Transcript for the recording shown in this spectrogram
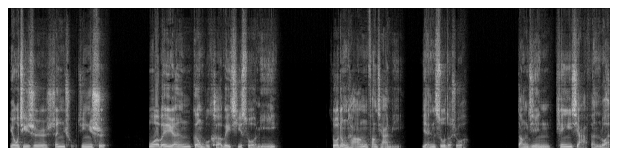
尤其是身处今世，我辈人更不可为其所迷。左宗棠放下笔，严肃地说：“当今天下纷乱，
